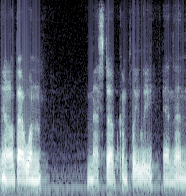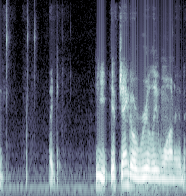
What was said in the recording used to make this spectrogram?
you know that one messed up completely. And then, like, he if Jango really wanted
